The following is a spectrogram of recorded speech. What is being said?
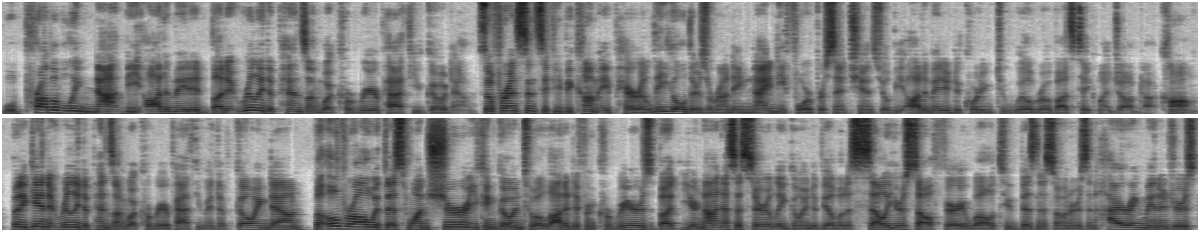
will probably not be automated, but it really depends on what career path you go down. So for instance, if you become a paralegal, there's around a 94% chance you'll be be automated according to willrobotstakemyjob.com. But again, it really depends on what career path you end up going down. But overall with this one, sure, you can go into a lot of different careers, but you're not necessarily going to be able to sell yourself very well to business owners and hiring managers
